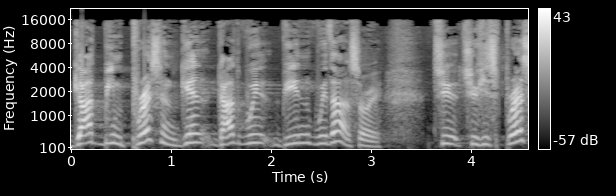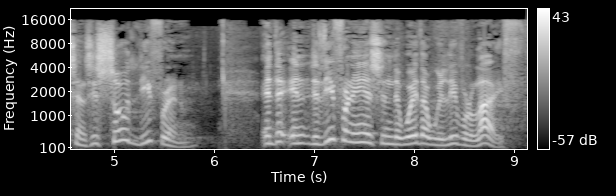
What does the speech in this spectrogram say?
God being present, God being with us, sorry, to, to His presence. It's so different. And the, and the difference is in the way that we live our life.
